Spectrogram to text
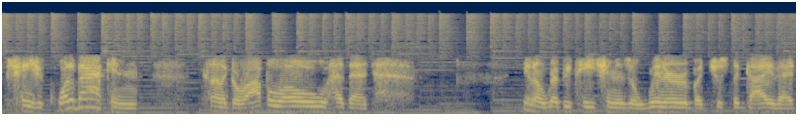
change of quarterback, and kind of Garoppolo had that you know reputation as a winner, but just a guy that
